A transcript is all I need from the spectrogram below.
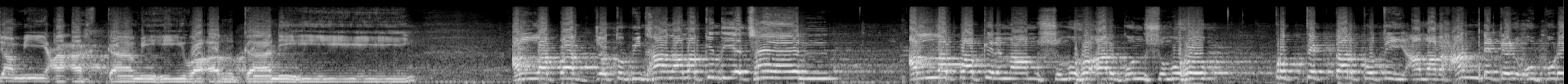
জামি আহকামিহি ওয়া আরকানিহি। আল্লাহ পাক যত বিধান আমাকে দিয়েছেন, আল্লাহ পাকের নাম সমূহ আর গুণ সমূহ প্রত্যেকটার প্রতি আমার হান্ড্রেডের উপরে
